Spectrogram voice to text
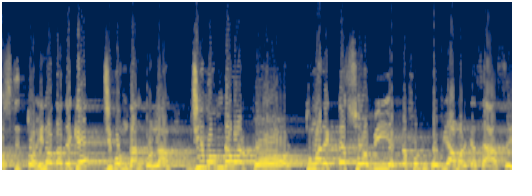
অস্তিত্বহীনতা থেকে জীবন দান করলাম। জীবন দেওয়ার পর তোমার একটা ছবি, একটা ফটোকপি আমার কাছে আছে।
